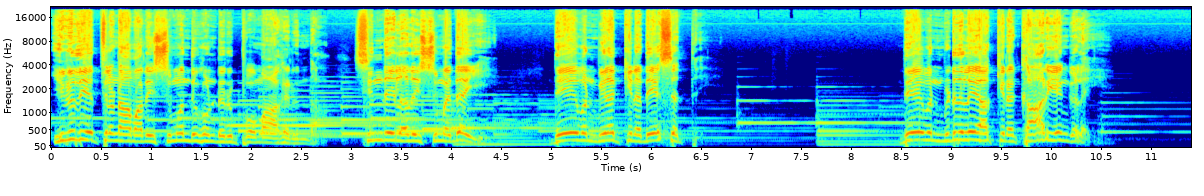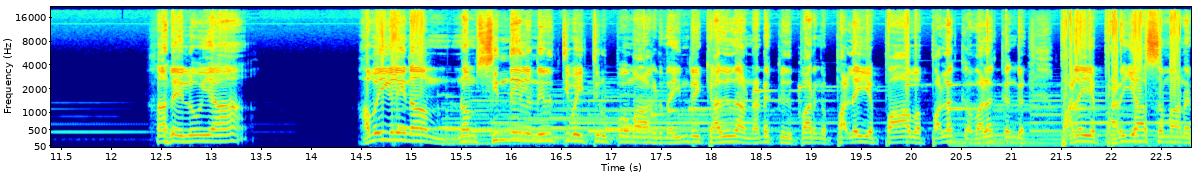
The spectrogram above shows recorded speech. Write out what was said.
இருதயத்தில் நாம் அதை சுமந்து கொண்டிருப்போமாக இருந்தா சிந்தையில் அதை சுமதை. தேவன் விளக்கின தேசத்தை தேவன் விடுதலையாக்கின காரியங்களை. லூயா அவைகளை நாம் நம் சிந்தையில் நிறுத்தி வைத்திருப்போமாக இருந்தால் இன்றைக்கு அதுதான் நடக்குது. பாருங்க பழைய பாவ பழக்க வழக்கங்கள் பழைய பரியாசமான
